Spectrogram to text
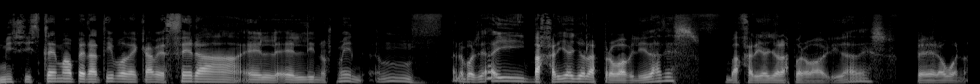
mi sistema operativo de cabecera el, Linux Mint. Mm, bueno, pues ahí bajaría yo las probabilidades, bajaría yo las probabilidades, pero bueno,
